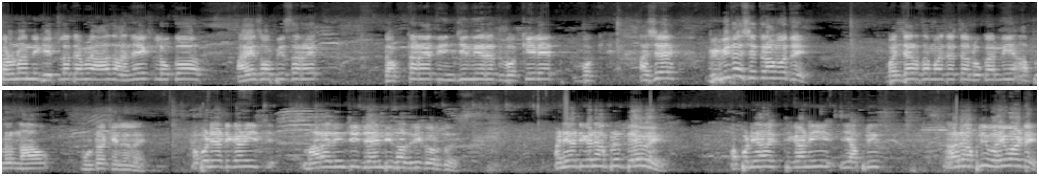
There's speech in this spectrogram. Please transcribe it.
तरुणांनी घेतला त्यामुळे आज अनेक लोक आय एस ऑफिसर आहेत डॉक्टर आहेत इंजिनियर आहेत वकील आहेत वक असे विविध क्षेत्रामध्ये बंजारा समाजाच्या लोकांनी आपलं नाव मोठं केलेलं आहे. आपण या ठिकाणी महाराजांची जयंती साजरी करतोय. आणि या ठिकाणी आपले देव आहे. आपण या ठिकाणी ही आपली अरे आपली वहिवाट आहे.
